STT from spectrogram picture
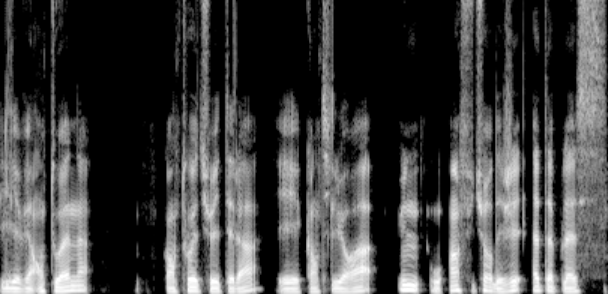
il y avait Antoine, quand toi tu étais là, et quand il y aura une ou un futur DG à ta place?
